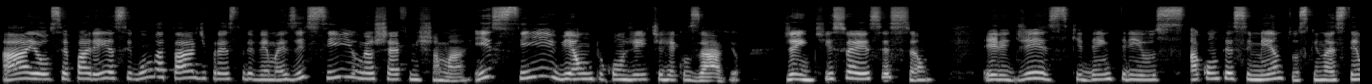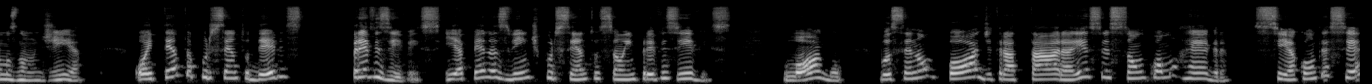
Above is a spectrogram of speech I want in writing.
Ah, eu separei a segunda tarde para escrever, mas e se o meu chefe me chamar? E se vier um convite recusável? Gente, isso é exceção. Ele diz que dentre os acontecimentos que nós temos num dia, 80% deles previsíveis e apenas 20% são imprevisíveis. Logo, você não pode tratar a exceção como regra. Se acontecer,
